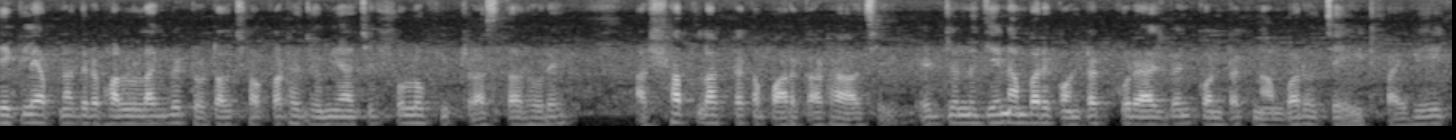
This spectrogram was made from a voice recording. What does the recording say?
দেখলে আপনাদের ভালো লাগবে টোটাল ছ কাঠা জমি আছে, ষোলো ফিট রাস্তা ধরে, আর সাত লাখ টাকা পার কাঠা আছে। এর জন্য যে নাম্বারে কন্ট্যাক্ট করে আসবেন কন্ট্যাক্ট নাম্বার হচ্ছে eight five eight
